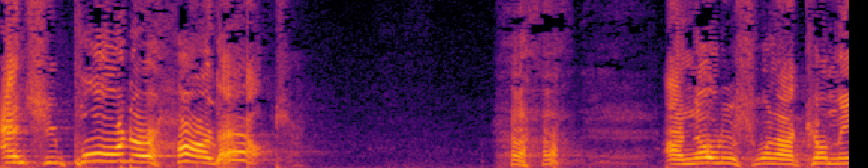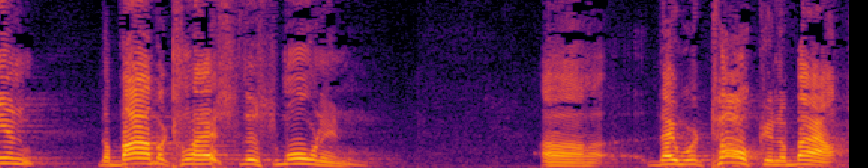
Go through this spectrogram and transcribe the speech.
and she poured her heart out. I noticed when I come in the Bible class this morning, uh, they were talking about,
